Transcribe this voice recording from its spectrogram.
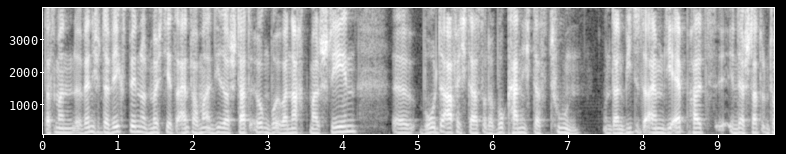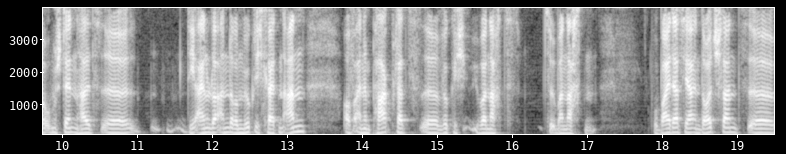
dass man, wenn ich unterwegs bin und möchte jetzt einfach mal in dieser Stadt irgendwo über Nacht mal stehen, äh, wo darf ich das oder wo kann ich das tun? Und dann bietet einem die App halt in der Stadt unter Umständen halt äh, die ein oder anderen Möglichkeiten an, auf einem Parkplatz äh, wirklich über Nacht zu übernachten. Wobei das ja in Deutschland äh,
